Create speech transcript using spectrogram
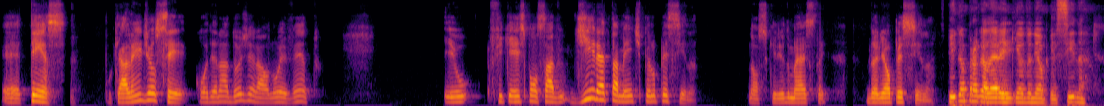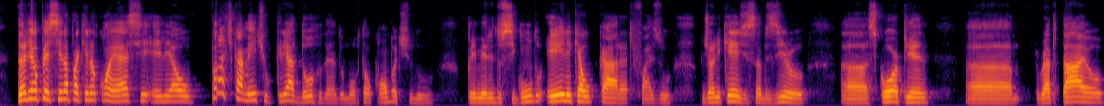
é, tensa. Porque além de eu ser coordenador geral no evento, eu fiquei responsável diretamente pelo Pessina, nosso querido mestre Daniel Pessina. Explica pra galera aí quem é o Daniel Pessina. Daniel Pessina, para quem não conhece, ele é o praticamente o criador né, do Mortal Kombat, do primeiro e do segundo. Ele que é o cara que faz o Johnny Cage, Sub-Zero, uh, Scorpion, uh, Reptile,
